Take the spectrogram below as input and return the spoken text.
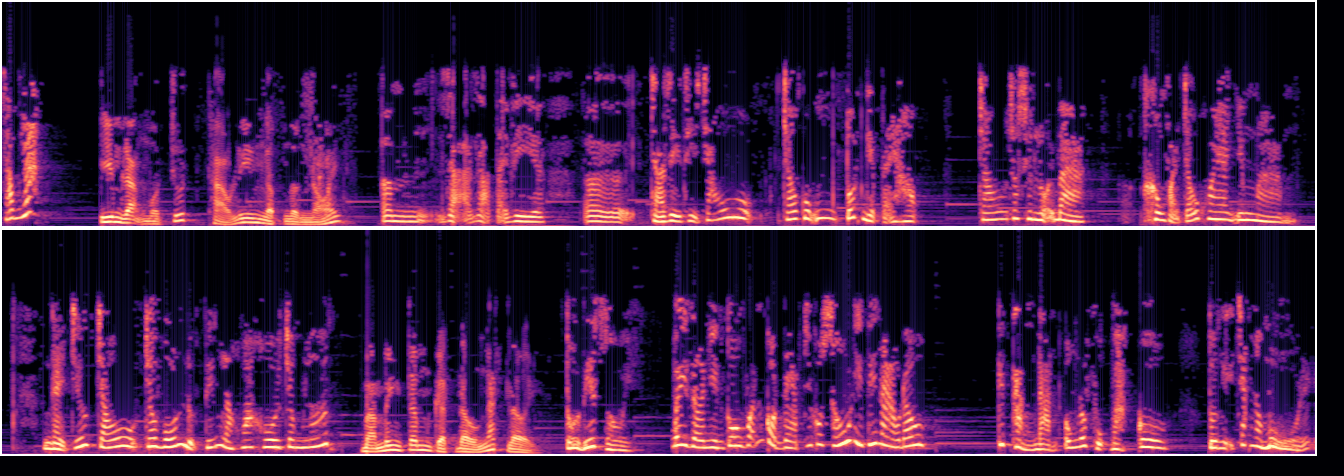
Xong nhá. Im lặng một chút, Thảo Ly ngập ngừng nói. Um, dạ, dạ, tại vì uh, chả gì thì cháu cháu cũng tốt nghiệp đại học. Cháu cháu xin lỗi bà, không phải cháu khoe nhưng mà ngày trước cháu cháu vốn được tiếng là hoa khôi trong lớp. Bà Minh Tâm gật đầu ngắt lời. Tôi biết rồi, bây giờ nhìn cô vẫn còn đẹp chứ có xấu đi tí nào đâu. Cái thằng đàn ông nó phụ bạc cô, tôi nghĩ chắc là mù đấy.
